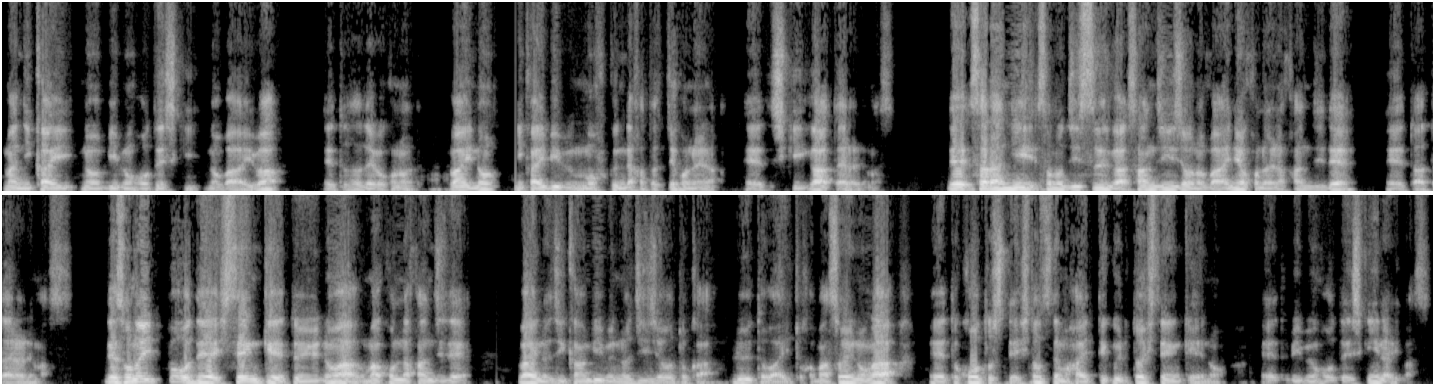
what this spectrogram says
まあ2回の微分方程式の場合は、えっと、例えばこの y の2回微分も含んだ形でこのような、えー、式が与えられます。で、さらにその次数が3次以上の場合にはこのような感じで、えっ、と、与えられます。で、その一方で、非線形というのは、まあこんな感じで、y の時間微分の事情とか、ルート y とか、まあそういうのが、えっ、ー、と、項として一つでも入ってくると非線形の、えー、と微分方程式になります。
